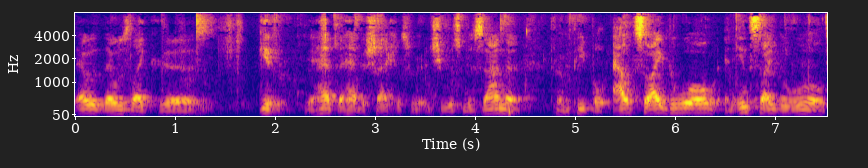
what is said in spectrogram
that was, that was like, uh, given. You had to have a shaykhs for her. And she was Mazana from people outside the wall and inside the wall.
